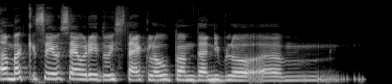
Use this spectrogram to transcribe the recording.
Ampak se je vse v redu izteklo, upam, da ni bilo. Um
